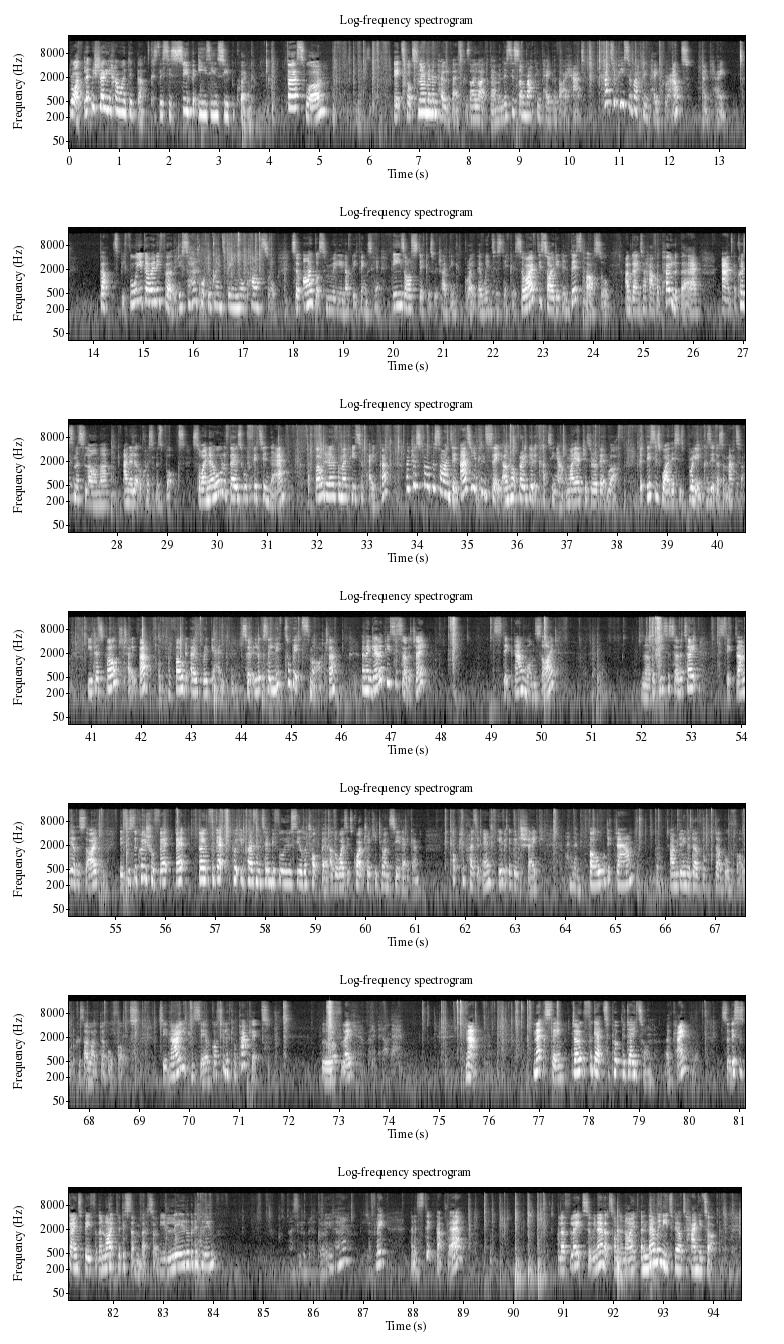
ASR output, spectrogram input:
Right let me show you how I did that because this is super easy and super quick. First one it's got snowmen and polar bears because I like them and this is some wrapping paper that I had. Cut a piece of wrapping paper out, okay, but before you go any further, decide what you're going to be in your parcel. So I've got some really lovely things here. These are stickers, which I think are great. They're winter stickers. So I've decided in this parcel, I'm going to have a polar bear and a Christmas llama and a little Christmas box. So I know all of those will fit in there. I fold it over my piece of paper. I just fold the signs in. As you can see, I'm not very good at cutting out and my edges are a bit rough. But this is why this is brilliant because it doesn't matter. You just fold it over and fold it over again so it looks a little bit smarter. And then get a piece of sellotape, stick down one side, another piece of sellotape, stick down the other side. This is the crucial fit bit. Don't forget to put your present in before you seal the top bit, otherwise it's quite tricky to unseal it again pop your present in, give it a good shake, and then fold it down. I'm doing a double double fold because I like double folds. See, now you can see I've got a little packet. Lovely. Put a bit on there. Now, next thing, don't forget to put the date on, okay? So this is going to be for the 9th of December. So I need a little bit of glue. Nice little bit of glue there. Lovely. And stick that there. Lovely, so we know that's on the 9th and then we need to be able to hang it up.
